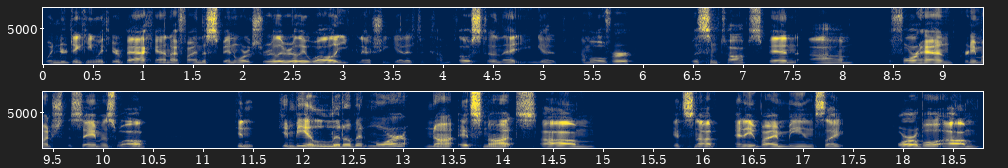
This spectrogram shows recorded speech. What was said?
when you're dinking with your backhand, I find the spin works really, really well. You can actually get it to come close to the net. You can get it to come over with some top spin. Um, the forehand, pretty much the same as well. Can can be a little bit more. Not it's not um, it's not any by means like horrible. Um,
